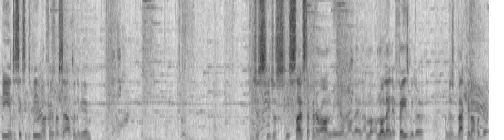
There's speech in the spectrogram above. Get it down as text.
B into 6-6-B, my favorite setup in the game. Just, he just, he's sidestepping around me. I'm not letting, I'm not, I'm not letting it phase me though. I'm just backing up a bit.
